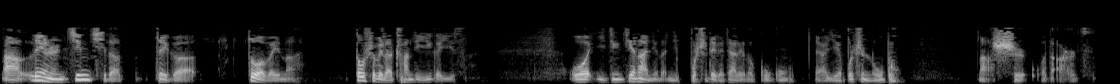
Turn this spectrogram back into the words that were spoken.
啊令人惊奇的这个作为呢，都是为了传递一个意思。我已经接纳你了，你不是这个家里的故宫啊，也不是奴仆，啊，是我的儿子。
